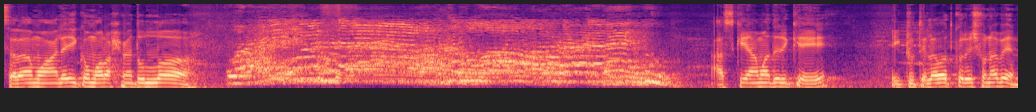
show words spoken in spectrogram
আসসালামু আলাইকুম রহমতুল্লাহ। আজকে আমাদেরকে একটু তেলাওয়াত করে শোনাবেন?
